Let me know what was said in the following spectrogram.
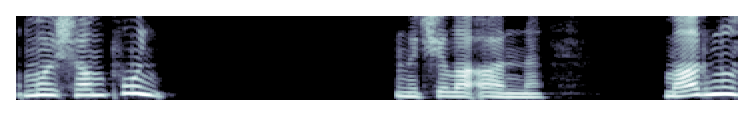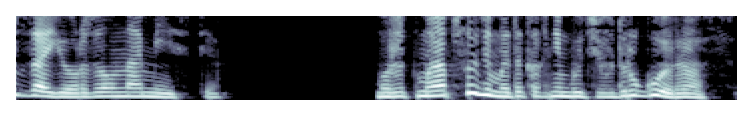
мой шампунь...» — начала Анна — Магнус заерзал на месте. «Может, мы обсудим это как-нибудь в другой раз?»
